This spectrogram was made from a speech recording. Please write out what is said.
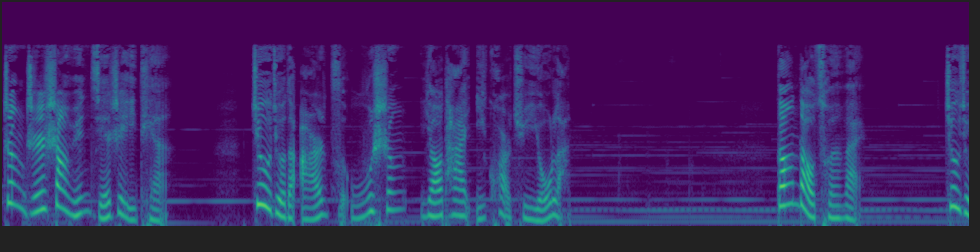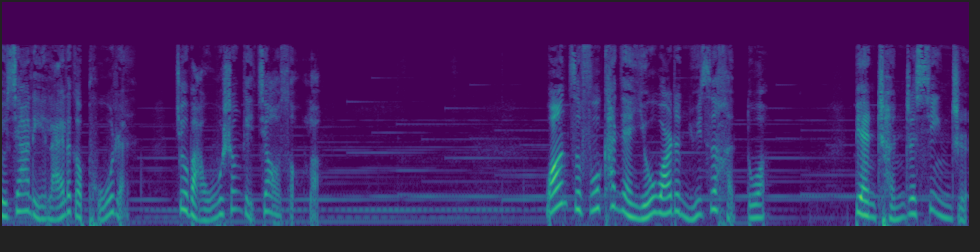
正值上元节这一天。舅舅的儿子吴生邀他一块儿去游览。刚到村外，舅舅家里来了个仆人，就把吴生给叫走了。王子服看见游玩的女子很多，便沉着兴致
